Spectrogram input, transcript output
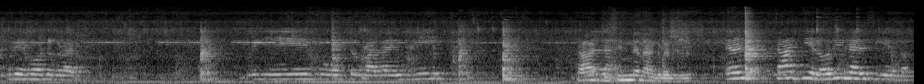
இப்படியே போட்டுக்கூடாது இப்படியே போட்டு வதங்கி சாட்சி சின்ன நாங்களுக்கு ரெண்டு சாட்சியல் ஒரு அரிசி எல்லாம்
